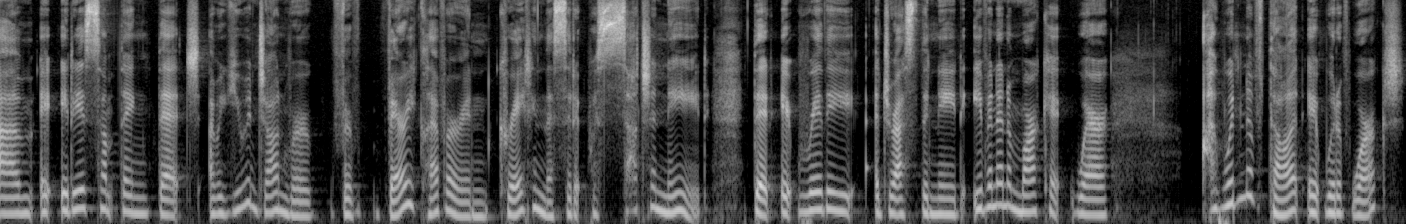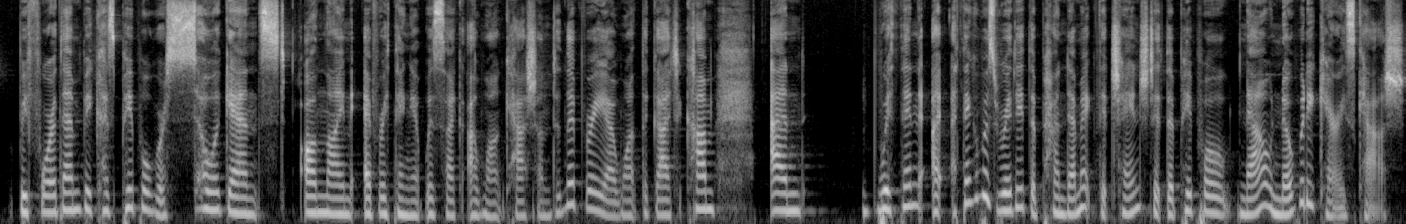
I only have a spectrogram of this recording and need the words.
um, it, it is something that I mean, you and John were, were very clever in creating this. That it was such a need that it really addressed the need, even in a market where I wouldn't have thought it would have worked before then because people were so against online everything. It was like, I want cash on delivery, I want the guy to come. And within, I, I think it was really the pandemic that changed it, that people now, nobody carries cash.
